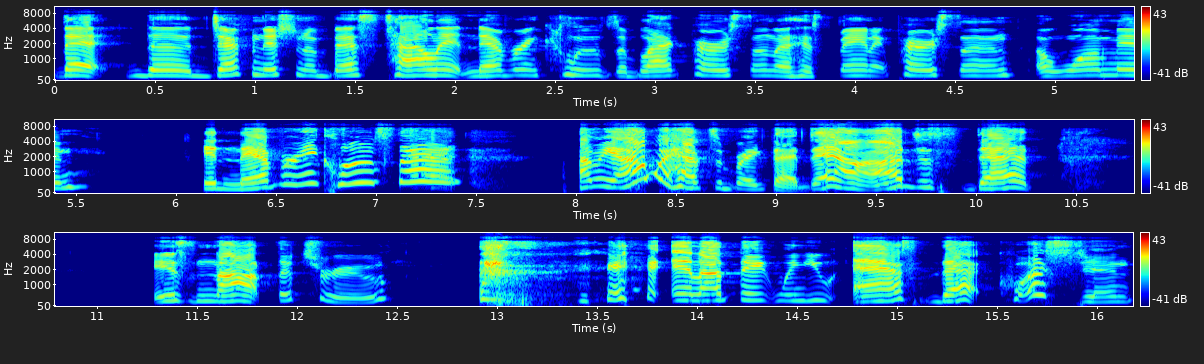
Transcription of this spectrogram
That the definition of best talent never includes a black person, a Hispanic person, a woman. It never includes that. I mean, I would have to break that down. I just that is not the truth. and I think when you ask that question,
